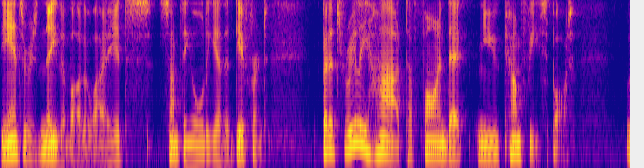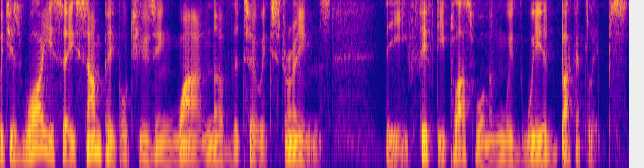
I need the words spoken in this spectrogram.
The answer is neither, by the way, it's something altogether different. But it's really hard to find that new comfy spot, which is why you see some people choosing one of the two extremes the 50 plus woman with weird bucket lips,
